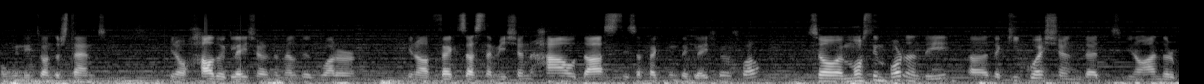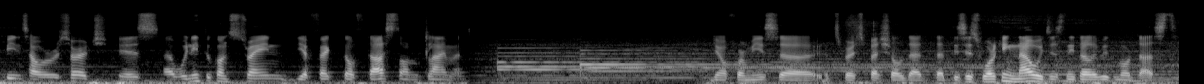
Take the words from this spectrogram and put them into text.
We need to understand, you know, how the glacier and the melted water, you know, affects dust emission, how dust is affecting the glacier as well. So most importantly, uh, the key question that you know underpins our research is uh, we need to constrain the effect of dust on climate you know, for me, it's, uh, it's very special that, that this is working now. We just need a little bit more dust.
